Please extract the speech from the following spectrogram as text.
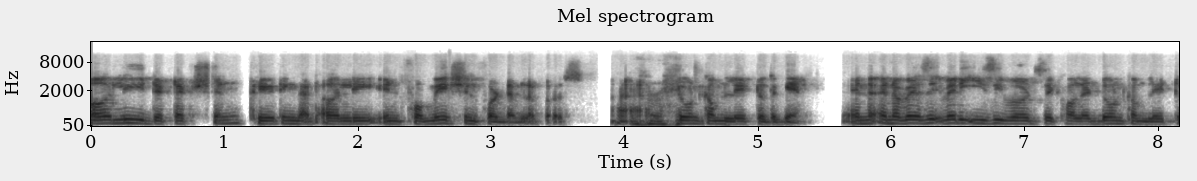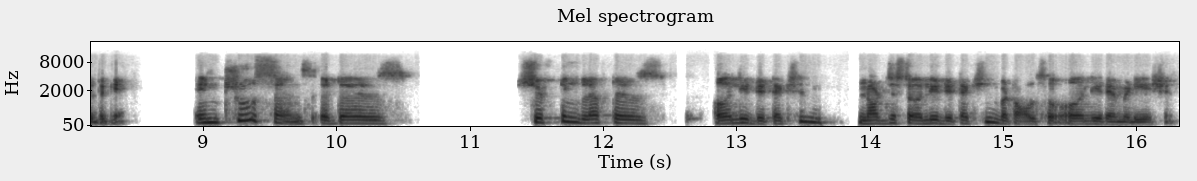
early detection, creating that early information for developers. Uh, right. Don't come late to the game. In, in a very, very easy words, they call it don't come late to the game in true sense it is shifting left is early detection not just early detection but also early remediation.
